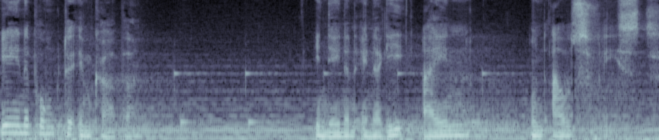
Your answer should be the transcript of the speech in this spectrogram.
Jene Punkte im Körper, in denen Energie ein- und ausfließt.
